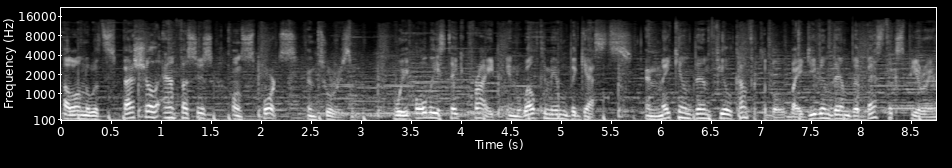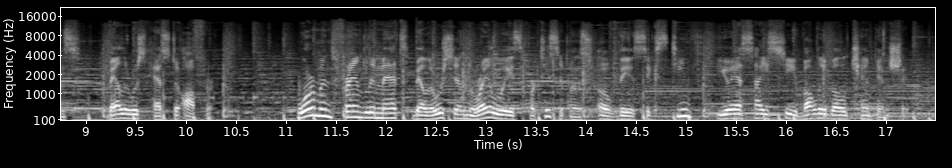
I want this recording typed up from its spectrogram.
along with special emphasis on sports and tourism. We always take pride in welcoming the guests and making them feel comfortable by giving them the best experience Belarus has to offer. Warm and friendly met Belarusian Railways participants of the 16th USIC Volleyball Championship.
